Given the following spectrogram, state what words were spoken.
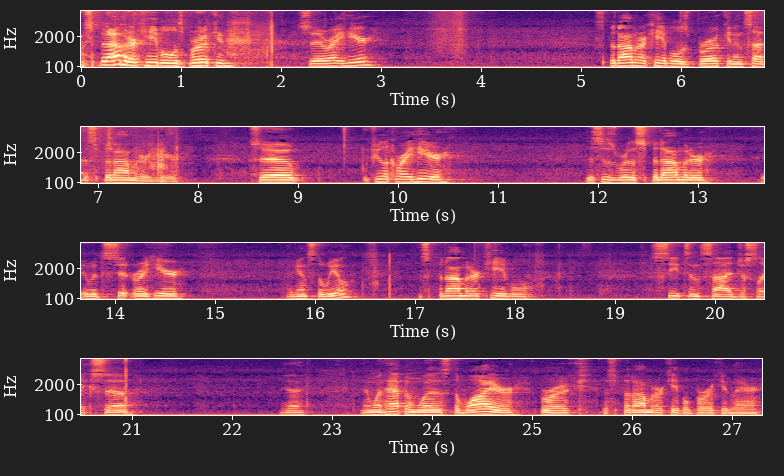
speedometer cable was broken. So right here, speedometer cable is broken inside the speedometer gear. So if you look right here, this is where the speedometer, it would sit right here against the wheel. The speedometer cable seats inside just like so. Okay. And what happened was the wire broke, the speedometer cable broke in there,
